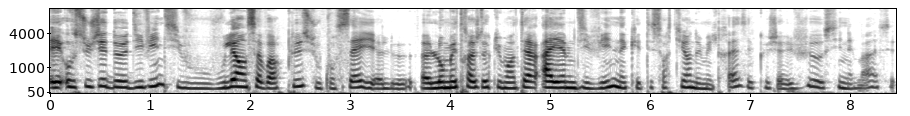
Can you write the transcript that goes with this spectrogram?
Et au sujet de Divine, si vous voulez en savoir plus, je vous conseille le euh, long métrage documentaire I Am Divine qui était sorti en 2013 et que j'avais vu au cinéma. C'est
